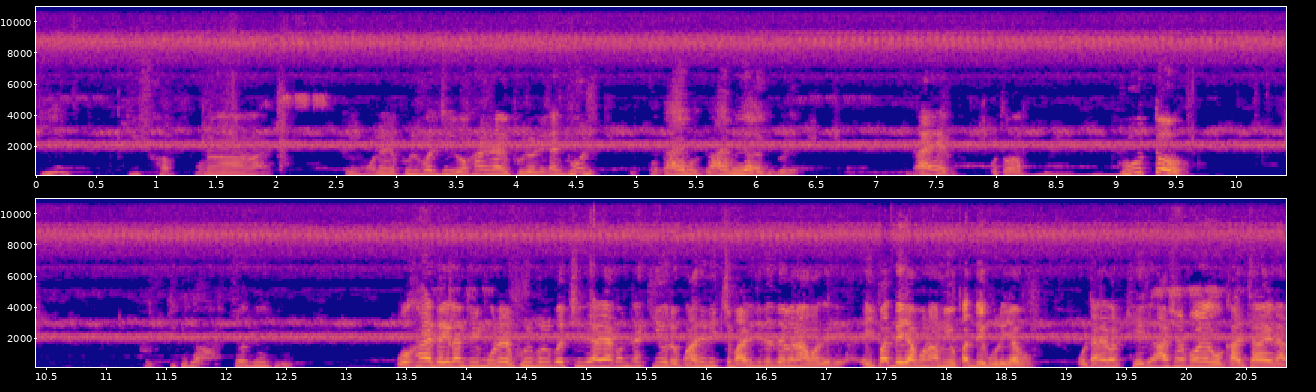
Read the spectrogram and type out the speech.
কি কি সব ওনার তুই মনে ভুল বলছিলি ওখানে নয় ভুল হলি তাই ভুল? গায়েব গায়েব হয়ে গেল কি করে? গায়েব? ও তো ভূত তো। সত্যি করে আশ্চর্য হয়েছিল ওখানে দেখলাম তুই মনের ভুল ভুল করছিলি আর এখন কি হলো? বাড়ি দিচ্ছে বাড়ি যেতে দেবে না আমাদের। এই পার দিয়ে যাব না আমি ওপার দিয়ে ঘুরে যাব। ওটা এবার খেয়ে আসার পরে ও গাড়ি চালায় না।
